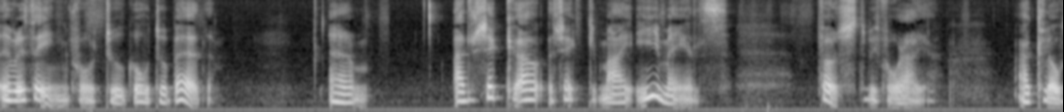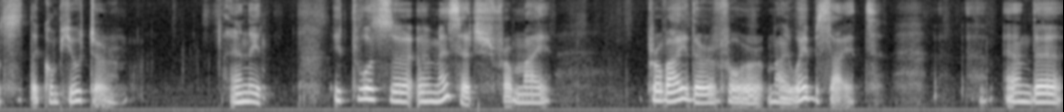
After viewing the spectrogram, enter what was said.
everything for to go to bed, um, I'll check check my emails first before I I close the computer, and it it was a, a message from my provider for my website. And uh,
